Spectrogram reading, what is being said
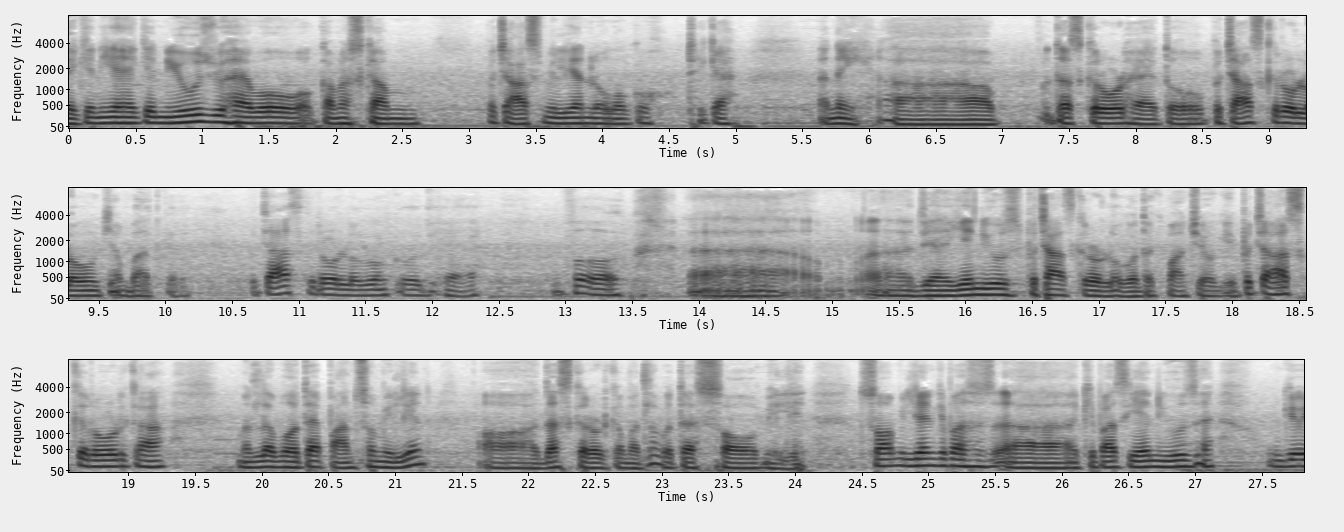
لیکن یہ ہے کہ نیوز جو ہے وہ کم از کم پچاس ملین لوگوں کو، ٹھیک ہے؟ نہیں دس کروڑ ہے تو پچاس کروڑ لوگوں کی ہم بات کریں۔ پچاس کروڑ لوگوں کو جو ہے وہ جو ہے یہ نیوز پچاس کروڑ لوگوں تک پہنچی ہوگی۔ پچاس کروڑ کا مطلب ہوتا ہے پانچ سو ملین۔ اور دس کروڑ کا مطلب ہوتا ہے سو ملین۔ سو ملین کے پاس کے پاس یہ نیوز ہے۔ ان کے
